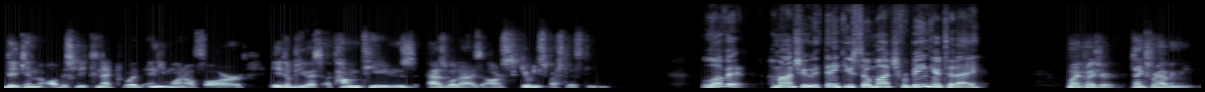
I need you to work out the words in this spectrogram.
they can obviously connect with any one of our AWS account teams as well as our security specialist team. Love it. Himanshu, thank you so much for being here today. My pleasure. Thanks for having me.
